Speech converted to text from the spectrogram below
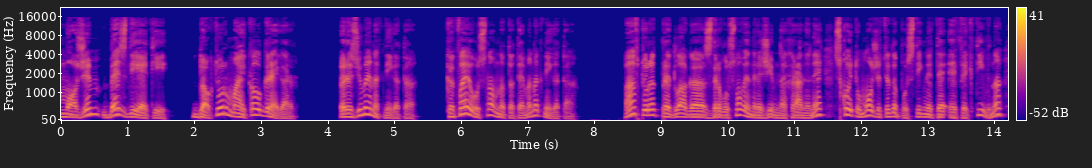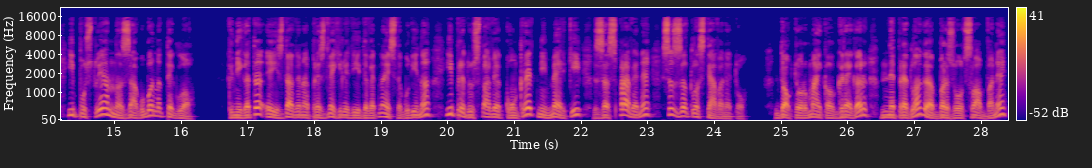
Можем без диети. Доктор Майкъл Грегър. Резюме на книгата. Каква е основната тема на книгата? Авторът предлага здравословен режим на хранене, с който можете да постигнете ефективна и постоянна загуба на тегло. Книгата е издадена през 2019 година и предоставя конкретни мерки за справяне с затластяването. Доктор Майкъл Грегър не предлага бързо отслабване,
